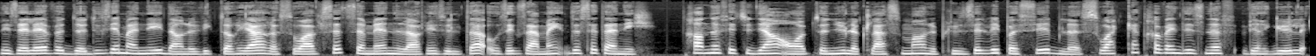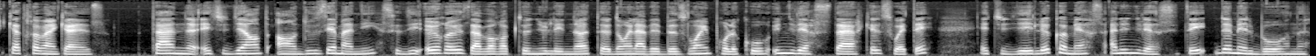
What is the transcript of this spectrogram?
Les élèves de 12e année dans le Victoria reçoivent cette semaine leurs résultats aux examens de cette année. 39 étudiants ont obtenu le classement le plus élevé possible, soit 99,95. Tan, étudiante en 12e année, se dit heureuse d'avoir obtenu les notes dont elle avait besoin pour le cours universitaire qu'elle souhaitait, étudier le commerce à l'Université de Melbourne.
